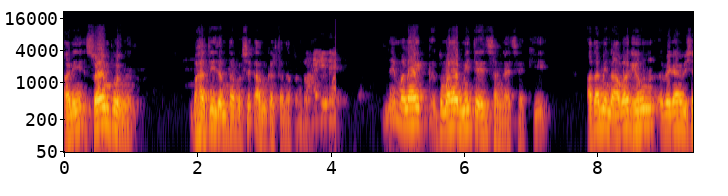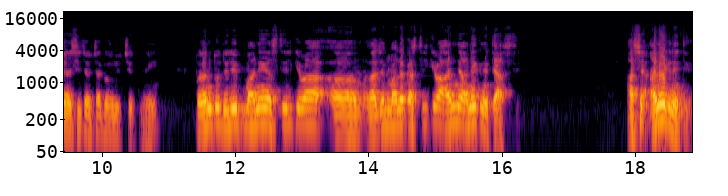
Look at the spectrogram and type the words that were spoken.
आणि स्वयंपूर्ण भारतीय जनता पक्ष काम करताना आपण बघतो नाही मला एक तुम्हाला मी तेच सांगायचं आहे की आता मी नावं घेऊन वेगळ्या विषयाशी चर्चा करू इच्छित नाही. परंतु दिलीप माने असतील किंवा राजन मालक असतील किंवा अन्य अनेक नेते असतील असे अनेक नेते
